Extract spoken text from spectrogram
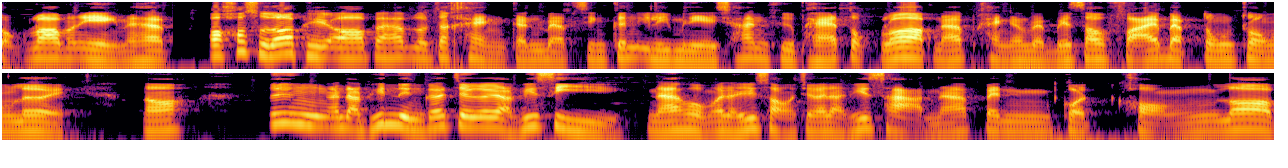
ตกรอบมันเองนะครับ พอเข้าสู่รอบ Play-off นะครับ เราจะแข่งกันแบบ Single Elimination คือแพ้ตกรอบนะครับ แข่งกันแบบ Best of 5แบบตรงๆเลยเนาะซึ่งอันดับที่ 1 ก็เจออันดับที่ 4 นะผมอันดับที่ 2 เจออันดับที่ 3 นะ เป็นกฎของรอบ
